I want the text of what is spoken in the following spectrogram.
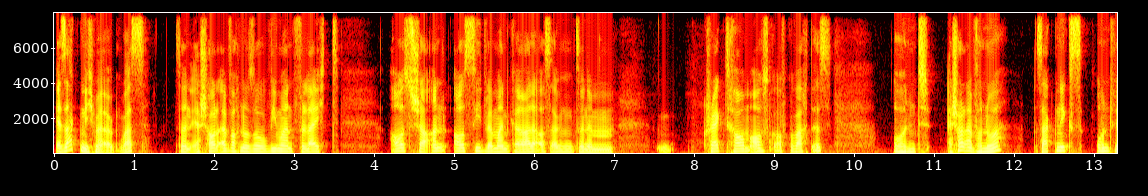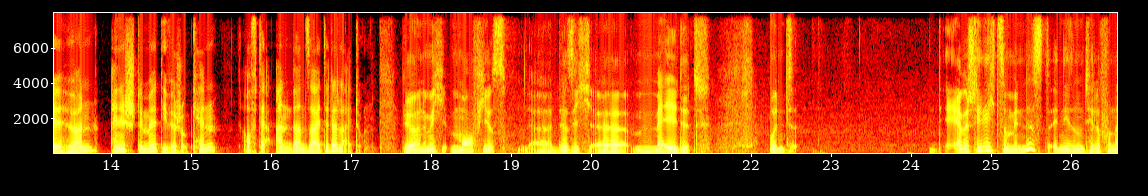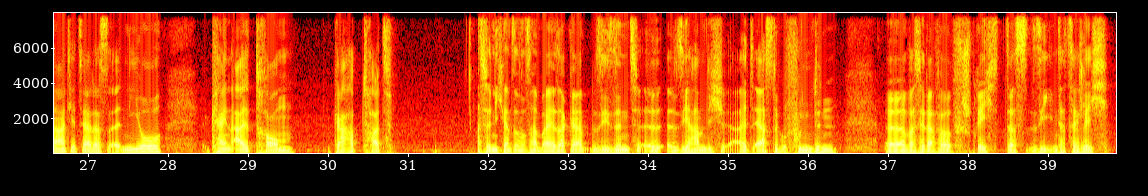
Er sagt nicht mal irgendwas, sondern er schaut einfach nur so, wie man vielleicht aussieht, wenn man gerade aus irgendeinem Crack-Traum aufgewacht ist. Und er schaut einfach nur, sagt nichts und wir hören eine Stimme, die wir schon kennen, auf der anderen Seite der Leitung. Wir hören nämlich Morpheus, äh, der sich äh, meldet und er bestätigt zumindest in diesem Telefonat jetzt ja, dass äh, Neo keinen Albtraum gehabt hat. Das finde ich ganz interessant, weil er sagt ja, sie sind, äh, sie haben dich als Erste gefunden, äh, was ja dafür spricht, dass sie ihn tatsächlich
